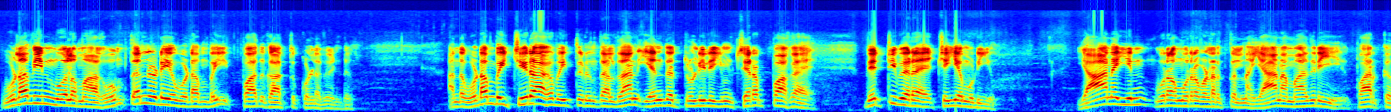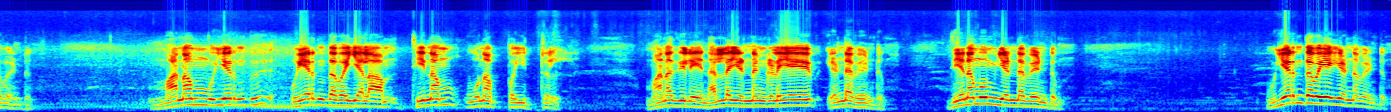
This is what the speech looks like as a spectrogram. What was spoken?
உணவின் மூலமாகவும் தன்னுடைய உடம்பை பாதுகாத்து கொள்ள வேண்டும். அந்த உடம்பை சீராக வைத்திருந்தால்தான் எந்த தொழிலையும் சிறப்பாக வெற்றி பெற செய்ய முடியும். யானையின் உரமுற வளர்த்தல்னா யானை மாதிரி பார்க்க வேண்டும். மனம் உயர்ந்து உயர்ந்தவையெல்லாம் தினம் உணப்பயிற்றல். மனதிலே நல்ல எண்ணங்களே எண்ண வேண்டும். தினமும் எண்ண வேண்டும். உயர்ந்தவையை எண்ண வேண்டும்.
